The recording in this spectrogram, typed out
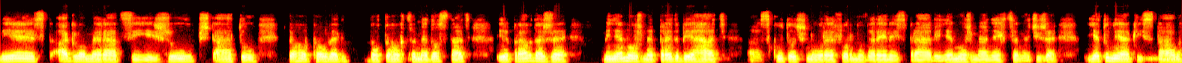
miest, aglomerácií, žúb, štátu, čohokoľvek do toho chceme dostať. Je pravda, že my nemôžeme predbiehať skutočnú reformu verejnej správy. Nemôžeme a nechceme. Čiže je tu nejaký stav,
